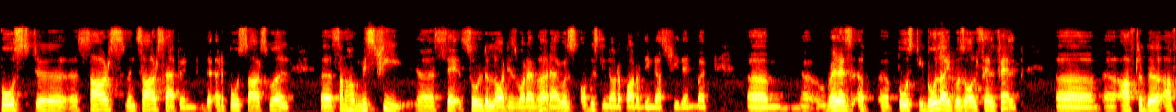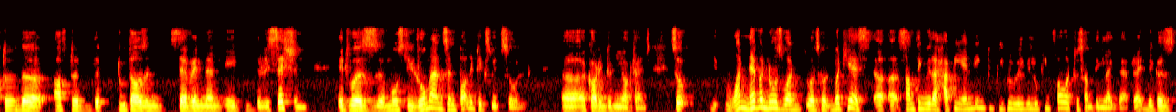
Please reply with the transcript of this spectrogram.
post uh, SARS when SARS happened at a post SARS world somehow mystery sold a lot is what I've heard. I was obviously not a part of the industry then, but um, uh, whereas uh, post Ebola, it was all self-help. Uh, after the after the after the 2007 and 8 the recession, it was mostly romance and politics which sold, according to New York Times. So one never knows what what's going. But yes, something with a happy ending, people will be looking forward to something like that, right? Because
